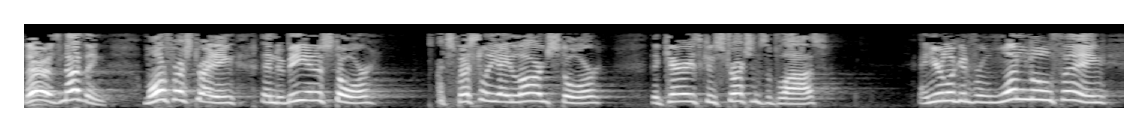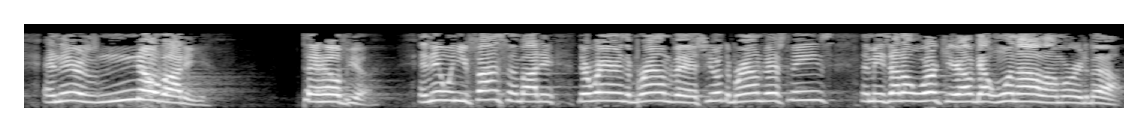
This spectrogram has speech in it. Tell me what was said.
There is nothing more frustrating than to be in a store, especially a large store that carries construction supplies, and you're looking for one little thing, and there's nobody to help you. And then when you find somebody, they're wearing the brown vest. You know what the brown vest means? That means I don't work here. I've got one aisle I'm worried about.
